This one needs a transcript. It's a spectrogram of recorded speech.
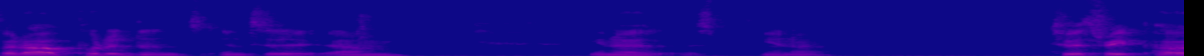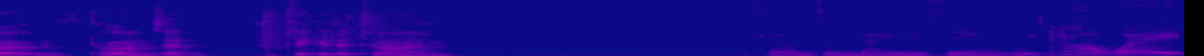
But I'll put it in, into, um, you know, you know, two or three poem, poems at a particular time. Sounds amazing. We can't wait.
